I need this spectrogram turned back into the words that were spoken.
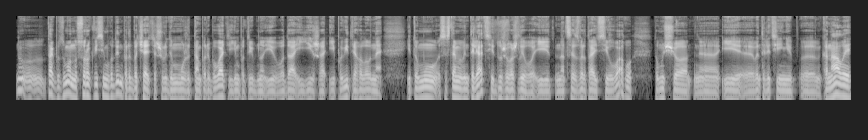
Ну так, безумовно, 48 годин передбачається, що люди можуть там перебувати, і їм потрібно і вода, і їжа, і повітря головне. І тому система вентиляції дуже важливо, і на це звертають всі увагу, тому що е, і е, вентиляційні е, канали,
